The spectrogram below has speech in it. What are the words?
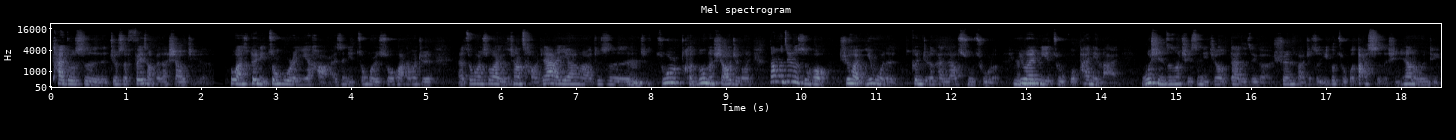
态度是就是非常非常消极的，不管是对你中国人也好，还是你中国人说话，他们觉得。中国人说话有时像吵架一样啊，就是诸很多的消极的东西。那么这个时候学好英文的，更觉得开始要输出了，因为你祖国派你来，无形之中其实你就带着这个宣传，就是一个祖国大使的形象的问题。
